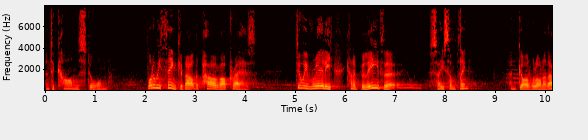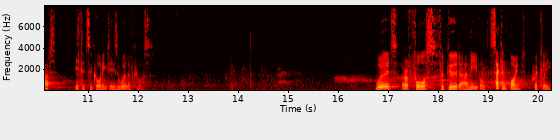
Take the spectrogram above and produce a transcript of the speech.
and to calm the storm, what do we think about the power of our prayers? Do we really kind of believe that say something and God will honor that? If it's according to his will, of course. Words are a force for good and evil. Second point, quickly.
